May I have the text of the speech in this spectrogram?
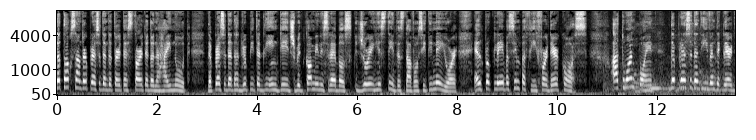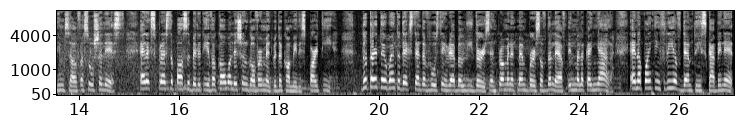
The talks under President Duterte started on a high note. The president had repeatedly engaged with communist rebels during his stint as Davao City Mayor and proclaimed a sympathy for their cause. At one point, the president even declared himself a socialist and expressed the possibility of a coalition government with the Communist Party. Duterte went to the extent of hosting rebel leaders and prominent members members of the left in Malacanang and appointing three of them to his cabinet.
